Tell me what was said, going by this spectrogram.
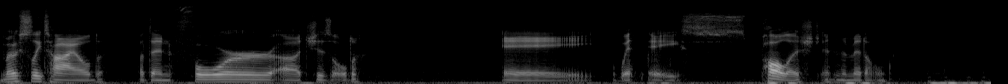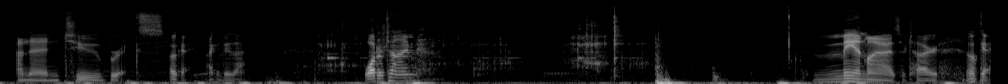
mostly tiled, but then four uh, chiseled, a with a polished in the middle, and then two bricks. Okay, I can do that. Water time. Man, my eyes are tired. Okay.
